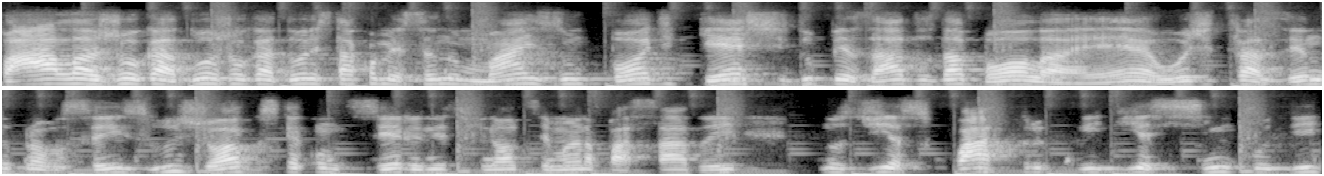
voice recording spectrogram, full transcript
Fala, jogador, jogador, está começando mais um podcast do Pesados da Bola. É, hoje trazendo para vocês os jogos que aconteceram nesse final de semana passado aí, nos dias 4 e dia 5 de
